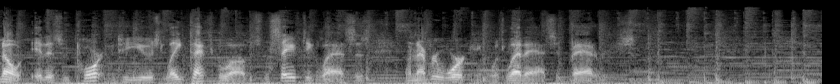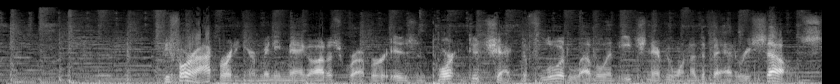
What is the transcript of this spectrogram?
Note, it is important to use latex gloves and safety glasses whenever working with lead acid batteries. Before operating your Mini-Mag auto scrubber, it is important to check the fluid level in each and every one of the battery cells.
